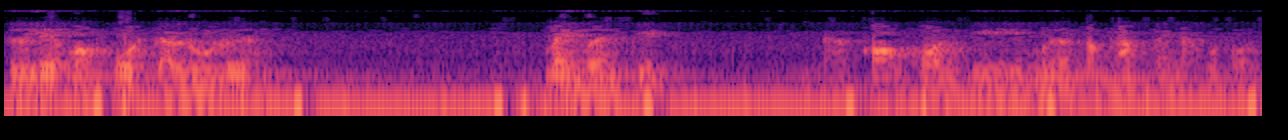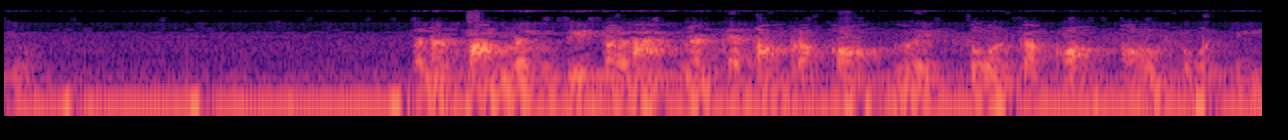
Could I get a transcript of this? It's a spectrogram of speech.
คือเรียกว่าพูดกันรู้เรื่อง ไม่เหมือนจิต นะของคนที่เมื่อกำลังเป็นอกุศลอยู่ เพราะนั้นความเป็นวิปลาสนั้นจะต้องประกอบด้วยส่วนประกอบสองส่วนนี้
